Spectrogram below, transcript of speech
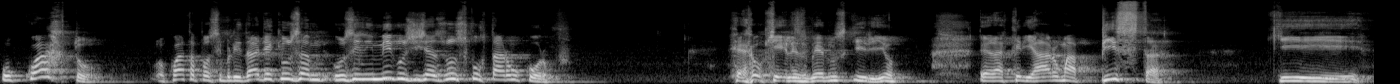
O quarto a quarta possibilidade é que os, os inimigos de Jesus furtaram o corpo. Era o que eles menos queriam. Era criar uma pista que,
